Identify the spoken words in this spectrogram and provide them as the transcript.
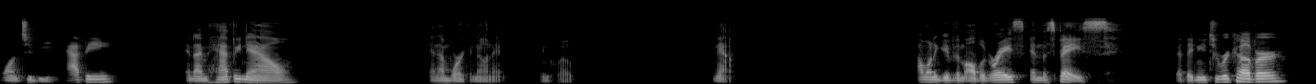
want to be happy. And I'm happy now. And I'm working on it. End quote. Now, I want to give them all the grace and the space that they need to recover.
